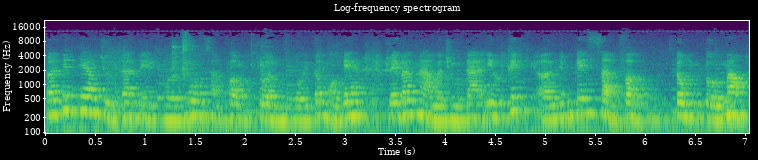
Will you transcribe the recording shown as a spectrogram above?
và tiếp theo chúng ta đến với một sản phẩm quần với tông màu đen. Đây bác nào mà chúng ta yêu thích uh, những cái sản phẩm tông tối màu.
